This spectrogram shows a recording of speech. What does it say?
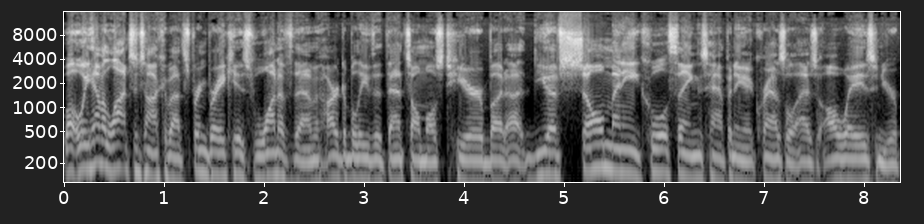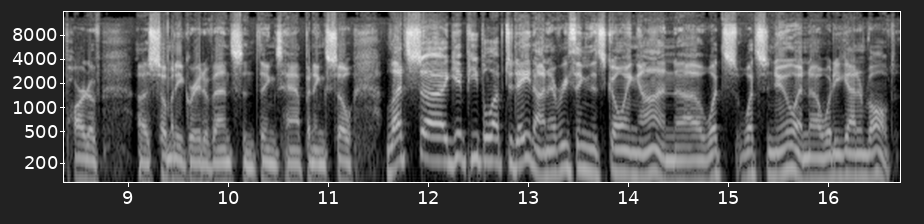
Well, we have a lot to talk about. Spring break is one of them. Hard to believe that that's almost here, but uh, you have so many cool things happening at Krasl as always, and you're a part of uh, so many great events and things happening. So let's uh, get people up to date on everything that's going on. Uh, what's what's new, and uh, what do you got involved?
